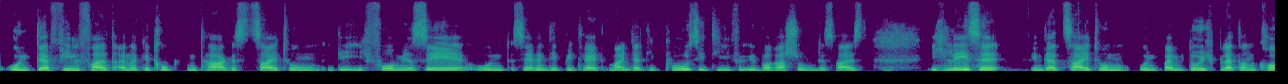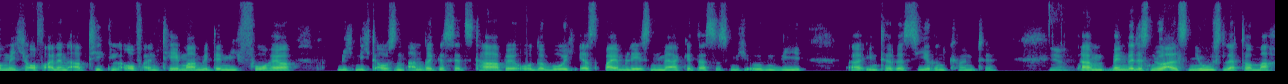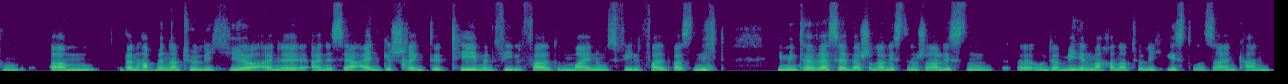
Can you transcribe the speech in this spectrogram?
und der Vielfalt einer gedruckten Tageszeitung, die ich vor mir sehe. Und Serendipität meint ja die positive Überraschung. Das heißt, ich lese in der Zeitung und beim Durchblättern komme ich auf einen Artikel, auf ein Thema, mit dem ich vorher mich nicht auseinandergesetzt habe oder wo ich erst beim Lesen merke, dass es mich irgendwie äh, interessieren könnte. Ja. Ähm, wenn wir das nur als Newsletter machen, ähm, dann haben wir natürlich hier eine, eine sehr eingeschränkte Themenvielfalt und Meinungsvielfalt, was nicht im Interesse der Journalistinnen und Journalisten äh, und der Medienmacher natürlich ist und sein kann.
